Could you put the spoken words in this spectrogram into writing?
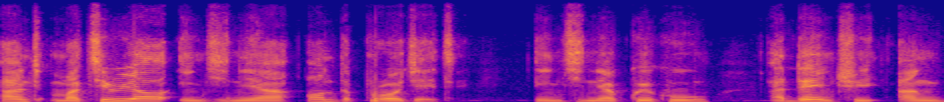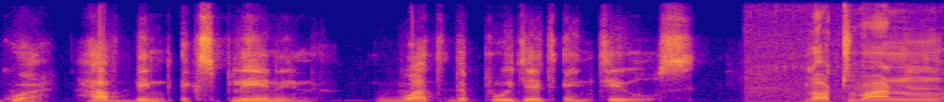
and material engineer on the project, Engineer Kweku Adentri Angwa, have been explaining what the project entails. Lot 1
